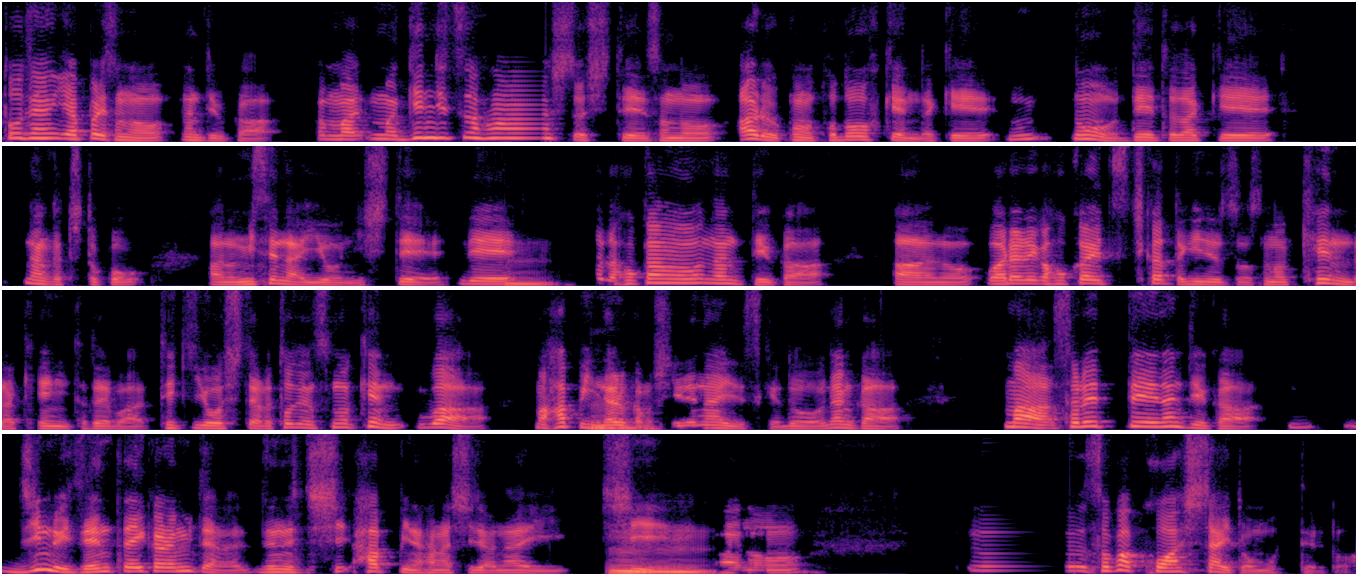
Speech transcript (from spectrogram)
当然、やっぱりその、なんていうか、まあ、まあ、現実の話として、その、あるこの都道府県だけのデータだけ、なんかちょっとこう、あの見せないようにして、で、うん、ただ他の、なんていうか、あの我々が他で培った技術をその県だけに例えば適用したら、当然その県は、まあ、ハッピーになるかもしれないですけど、うん、なんか、まあ、それって、なんていうか、人類全体から見たら全然ハッピーな話ではないし、うん、あのそこは壊したいと思ってると。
